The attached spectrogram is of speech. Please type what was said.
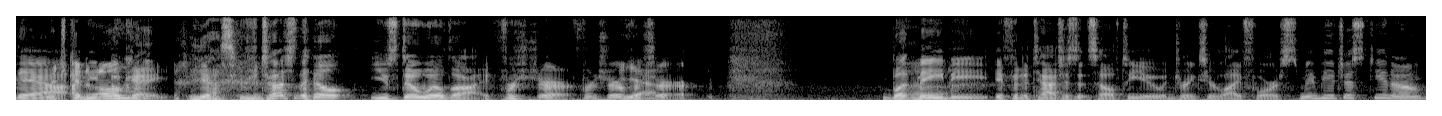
Yeah, which I mean, only, okay, yes. If you touch the hilt, you still will die for sure, for sure, for Yeah. Uh. sure. But maybe if it attaches itself to you and drinks your life force, maybe it just you know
